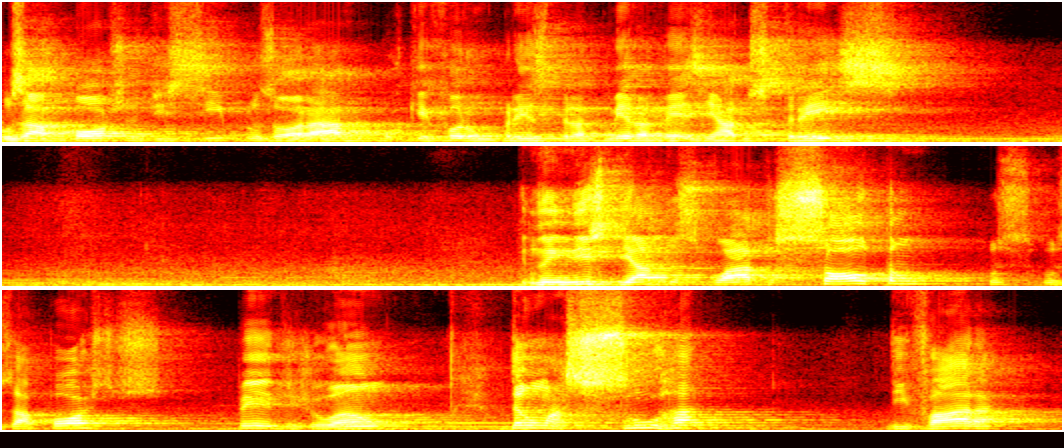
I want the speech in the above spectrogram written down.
os apóstolos, discípulos oravam porque foram presos pela primeira vez em Atos 3. E no início de Atos 4, soltam os, os apóstolos, Pedro e João, dão uma surra de vara,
